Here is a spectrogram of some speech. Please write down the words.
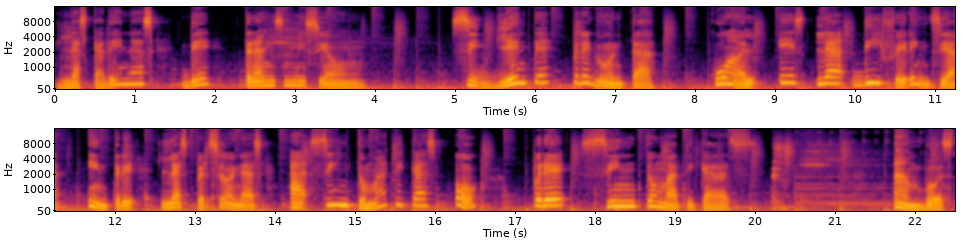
las cadenas de transmisión. Siguiente pregunta. ¿Cuál es la diferencia entre las personas asintomáticas o presintomáticas? Ambos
